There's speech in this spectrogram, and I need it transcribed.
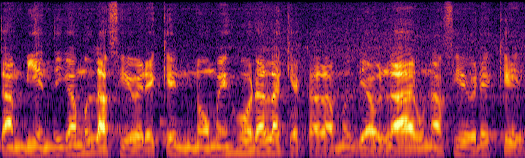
también digamos la fiebre que no mejora la que acabamos de hablar, una fiebre que,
